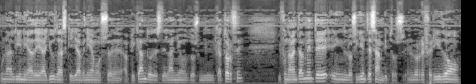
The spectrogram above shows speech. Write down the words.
una línea de ayudas que ya veníamos eh, aplicando desde el año 2014 y fundamentalmente en los siguientes ámbitos. En lo referido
